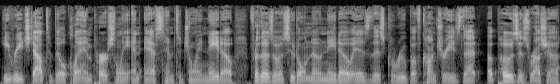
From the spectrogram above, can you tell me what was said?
he reached out to Bill Clinton personally and asked him to join NATO. For those of us who don't know, NATO is this group of countries that opposes Russia.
